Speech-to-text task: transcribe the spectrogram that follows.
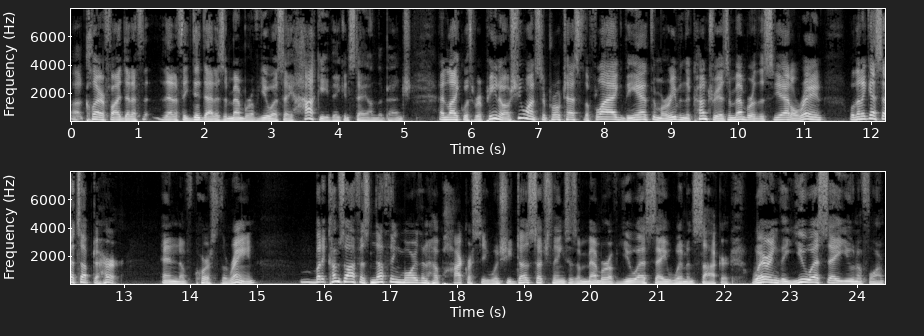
uh, clarified that if that if they did that as a member of USA Hockey, they can stay on the bench. And like with Rapinoe, if she wants to protest the flag, the anthem, or even the country as a member of the Seattle Reign, well, then I guess that's up to her. And of course, the Reign but it comes off as nothing more than hypocrisy when she does such things as a member of USA women's soccer, wearing the USA uniform,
